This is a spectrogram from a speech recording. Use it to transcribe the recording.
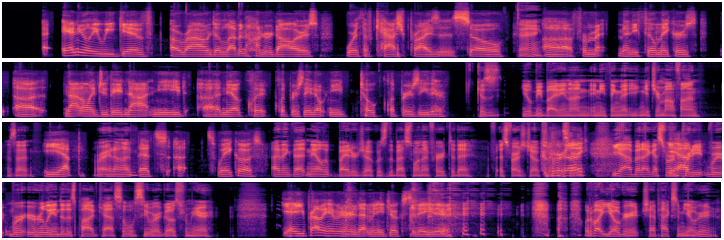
annually we give around eleven hundred dollars worth of cash prizes. So dang. uh, for m- many filmmakers, uh, not only do they not need uh, nail cli- clippers, they don't need toe clippers either. Because you'll be biting on anything that you can get your mouth on. Is that Yep, right on? that's uh, that's the way it goes. I think that nail biter joke was the best one I've heard today, as far as jokes are Really? concerned. Yeah, but I guess we're Yeah. pretty we're we're early into this podcast, so we'll see where it goes from here. Yeah, you probably haven't heard that many jokes today either. what about yogurt? Should I pack some yogurt?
